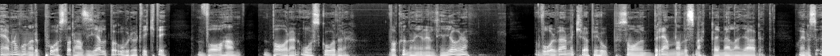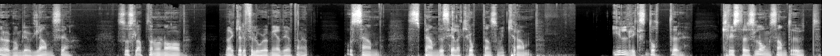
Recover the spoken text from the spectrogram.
Även om hon hade påstått att hans hjälp var oerhört viktig var han bara en åskådare. Vad kunde han egentligen göra? Vårvärme kröp ihop som av en brännande smärta i mellangärdet och hennes ögon blev glansiga. Så slappnade hon av, verkade förlora medvetandet och sen spändes hela kroppen som i kramp. Ilriks dotter krystades långsamt ut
